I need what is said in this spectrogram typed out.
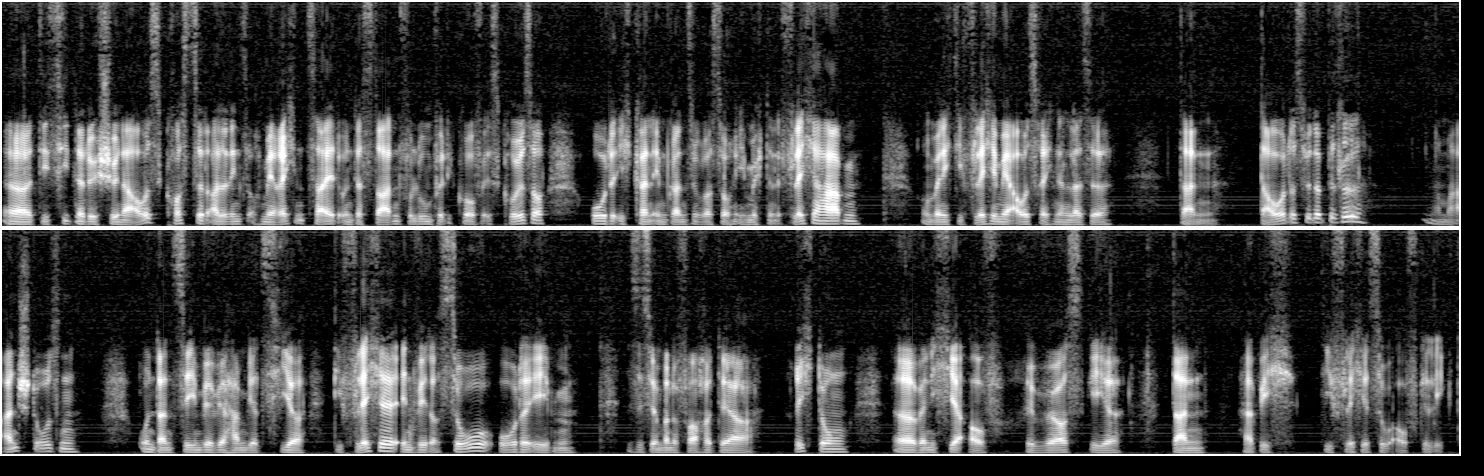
Äh, die sieht natürlich schöner aus, kostet allerdings auch mehr Rechenzeit und das Datenvolumen für die Kurve ist größer. Oder ich kann im Ganzen was sagen, ich möchte eine Fläche haben und wenn ich die Fläche mir ausrechnen lasse, dann dauert das wieder ein bisschen. Nochmal anstoßen und dann sehen wir, wir haben jetzt hier die Fläche entweder so oder eben, es ist ja immer eine Frage der Richtung, äh, wenn ich hier auf Reverse gehe, dann habe ich die Fläche so aufgelegt.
